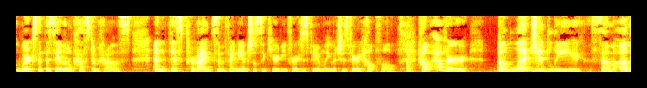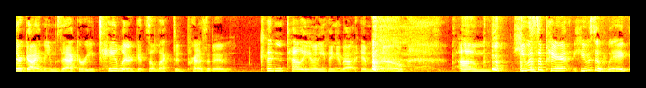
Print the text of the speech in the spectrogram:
works at the Salem Custom House, and this provides some financial security for his family, which is very helpful. However, allegedly, some other guy named Zachary Taylor gets elected president. Couldn't tell you anything about him though. um, he was a parent. He was a Whig,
